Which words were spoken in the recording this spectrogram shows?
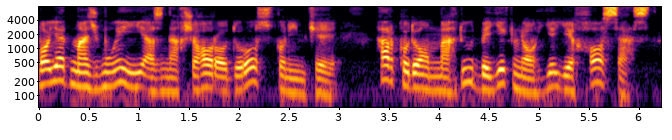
باید مجموعه ای از نقشه ها را درست کنیم که هر کدام محدود به یک ناحیه خاص است.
